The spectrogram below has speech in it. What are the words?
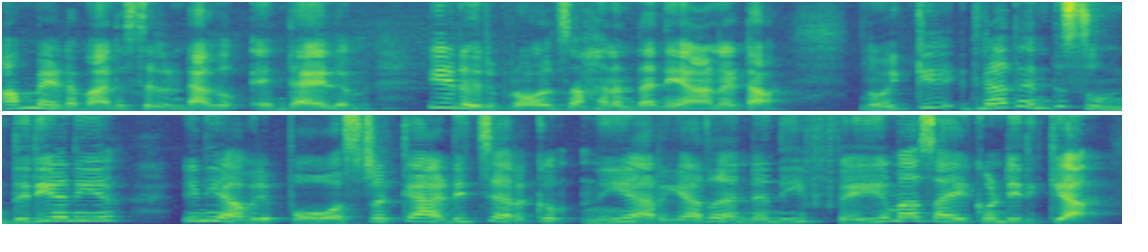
അമ്മയുടെ മനസ്സിലുണ്ടാകും. എന്തായാലും ഇതൊരു പ്രോത്സാഹനം തന്നെയാണ് കേട്ടോ. നോക്കി ഇതിനകത്ത് എന്ത് സുന്ദരിയാ നീ. ഇനി അവർ പോസ്റ്ററൊക്കെ അടിച്ചിറക്കും. നീ അറിയാതെ തന്നെ നീ ഫേമസ് ആയിക്കൊണ്ടിരിക്കുക.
